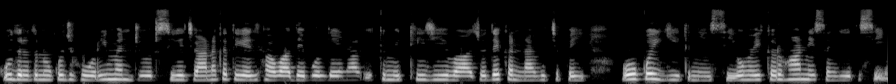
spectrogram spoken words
ਕੁਦਰਤ ਨੂੰ ਕੁਝ ਹੋਰ ਹੀ ਮਨਜ਼ੂਰ ਸੀ। ਅਚਾਨਕ ਤੇਜ਼ ਹਵਾ ਦੇ ਬੁੱਲੇ ਨਾਲ ਇੱਕ ਮਿੱਠੀ ਜਿਹੀ ਆਵਾਜ਼ ਉਹਦੇ ਕੰਨਾਂ ਵਿੱਚ ਪਈ। ਉਹ ਕੋਈ ਗੀਤ ਨਹੀਂ ਸੀ, ਉਹ ਇੱਕ ਰੂਹਾਨੀ ਸੰਗੀਤ ਸੀ।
